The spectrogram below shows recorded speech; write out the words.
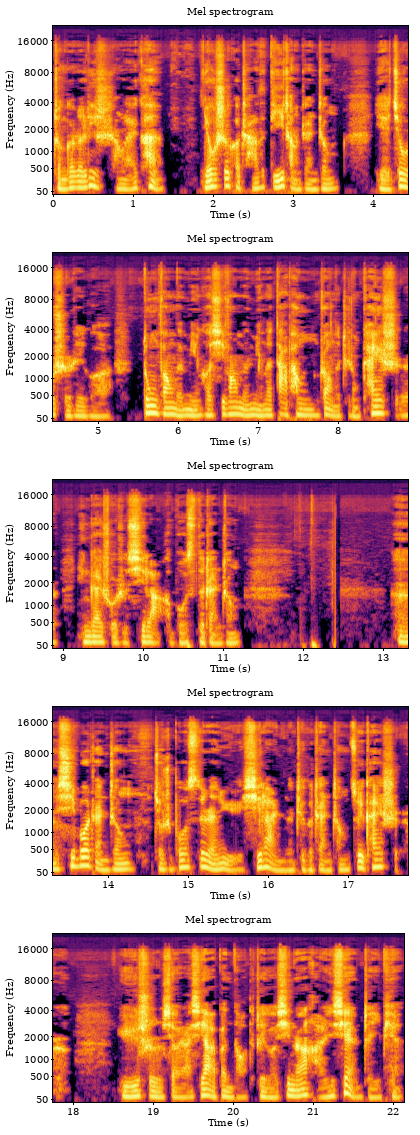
整个的历史上来看，有史可查的第一场战争，也就是这个东方文明和西方文明的大碰撞的这种开始，应该说是希腊和波斯的战争。嗯，希波战争就是波斯人与希腊人的这个战争，最开始于是小亚细亚半岛的这个西南韩线这一片，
